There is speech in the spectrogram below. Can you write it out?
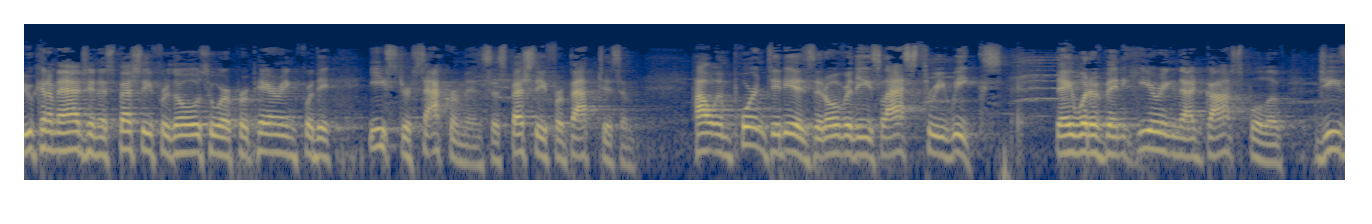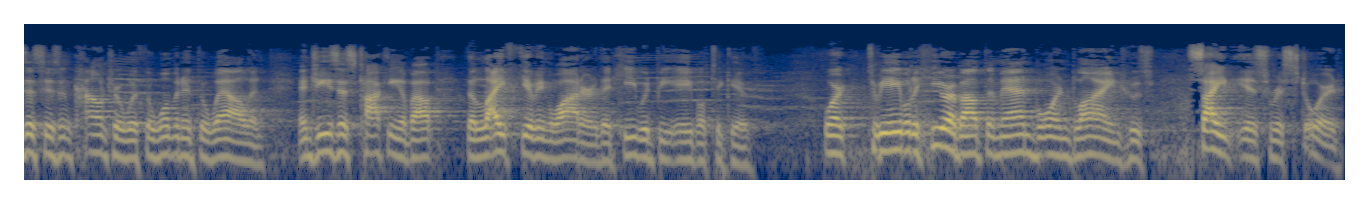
You can imagine, especially for those who are preparing for the Easter sacraments, especially for baptism, how important it is that over these last three weeks, they would have been hearing that gospel of Jesus' encounter with the woman at the well and, and Jesus talking about the life giving water that he would be able to give. Or to be able to hear about the man born blind whose sight is restored.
